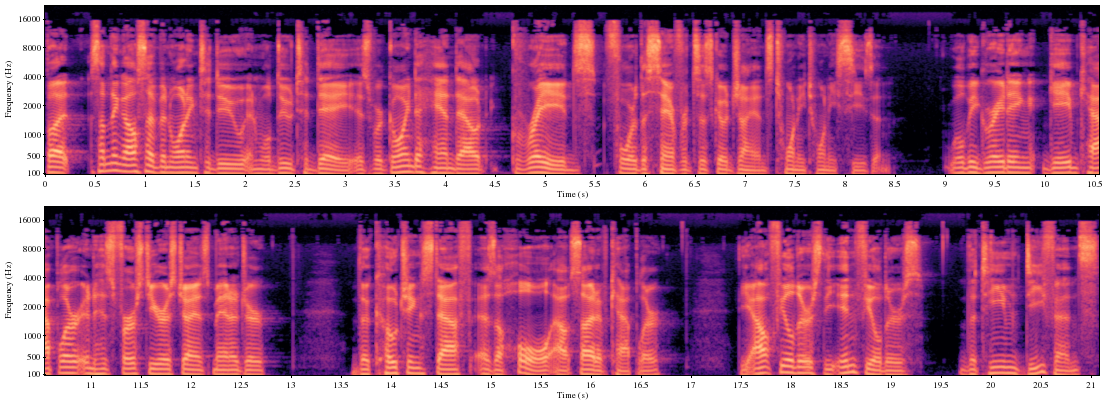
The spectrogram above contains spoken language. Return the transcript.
But something else I've been wanting to do and will do today is we're going to hand out grades for the San Francisco Giants 2020 season. We'll be grading Gabe Kapler in his first year as Giants manager, the coaching staff as a whole outside of Kapler, the outfielders, the infielders, the team defense,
